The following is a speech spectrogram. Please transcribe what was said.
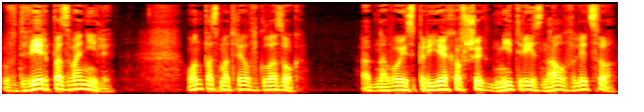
В дверь позвонили. Он посмотрел в глазок. Одного из приехавших Дмитрий знал в лицо.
